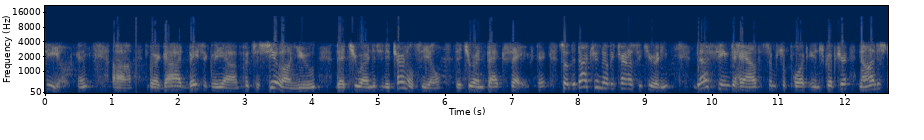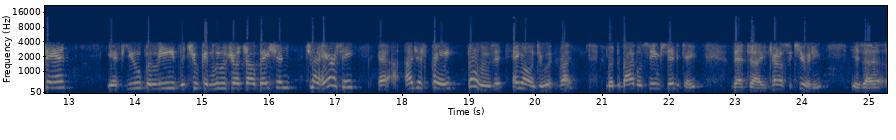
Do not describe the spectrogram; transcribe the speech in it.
sealed, okay? Uh, where God basically uh, puts a seal on you that you are, and it's an eternal seal, that you are in fact saved. Okay? So the doctrine of eternal security does seem to have some support in Scripture. Now understand, if you believe that you can lose your salvation, it's not heresy. I just pray don't lose it, hang on to it, right? But the Bible seems to indicate that uh, eternal security is uh,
